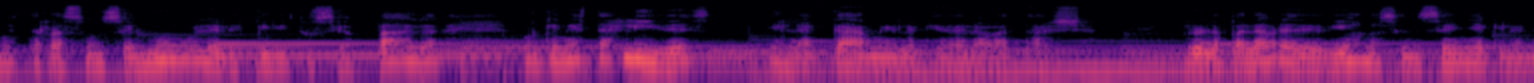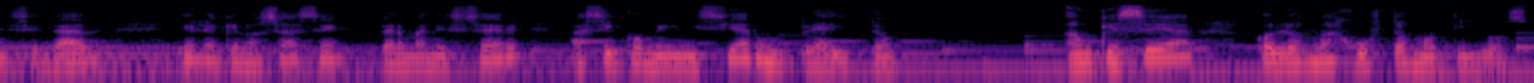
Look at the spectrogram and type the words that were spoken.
nuestra razón se nubla, el espíritu se apaga, porque en estas lides es la carne la que da la batalla. Pero la palabra de Dios nos enseña que la necedad es la que nos hace permanecer, así como iniciar un pleito, aunque sea con los más justos motivos.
